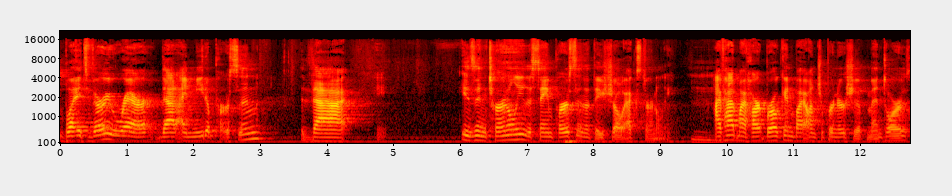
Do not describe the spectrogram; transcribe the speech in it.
but it's very rare that I meet a person that is internally the same person that they show externally. Hmm. I've had my heart broken by entrepreneurship mentors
